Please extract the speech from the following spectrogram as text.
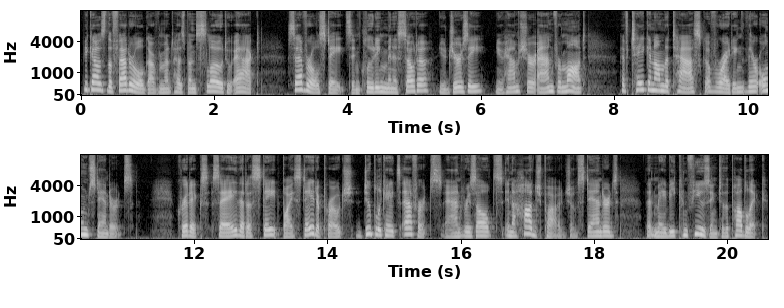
Because the federal government has been slow to act, several states, including Minnesota, New Jersey, New Hampshire, and Vermont, have taken on the task of writing their own standards. Critics say that a state by state approach duplicates efforts and results in a hodgepodge of standards that may be confusing to the public.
